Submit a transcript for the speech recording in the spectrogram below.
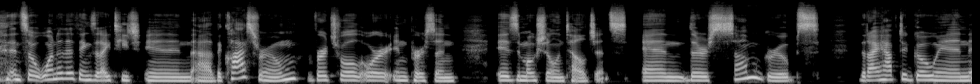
and so one of the things that I teach in uh, the classroom, virtual or in person, is emotional intelligence. And there's some groups that I have to go in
